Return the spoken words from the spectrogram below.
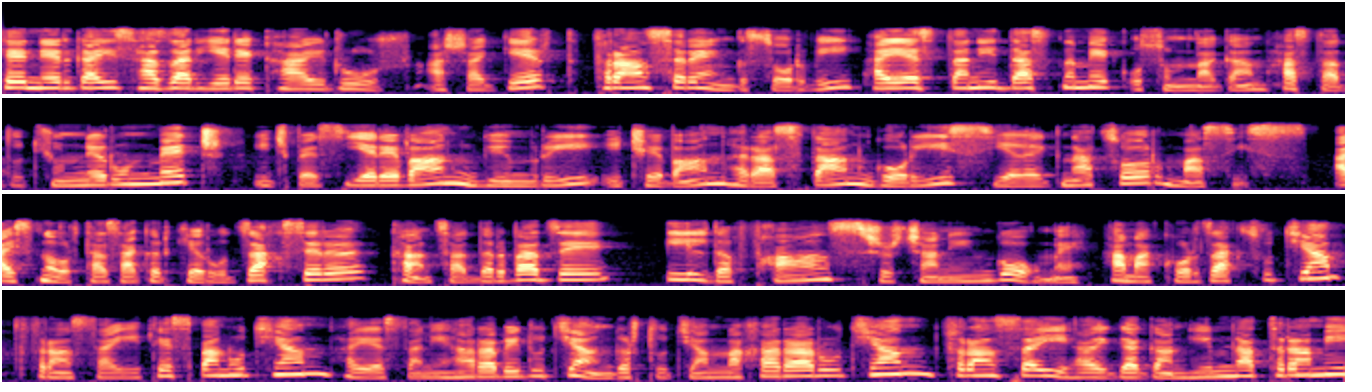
թե ներկայիս 1300 աշակերտ ֆրանսերեն գսորվի Հայաստանի 11 ուսումնական հաստատություններուն մեջ, ինչպես Երևան, Գյումրի, Իջևան, Հրաստան, Գորիս, Եղեգնացոր, Մասիս։ Այս նոր տասակրկերու ծախսերը կանցադրված է Île-de-France շրջանին գողմ է. Համակորձակցությամբ Ֆրանսայի տեսփանության Հայաստանի Հանրապետության գրթության նախարարության Ֆրանսայի հայկական հիմնադրամի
